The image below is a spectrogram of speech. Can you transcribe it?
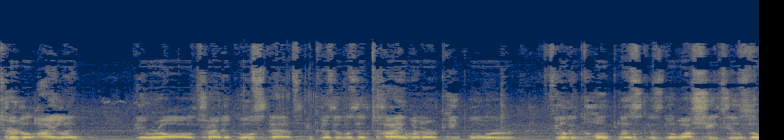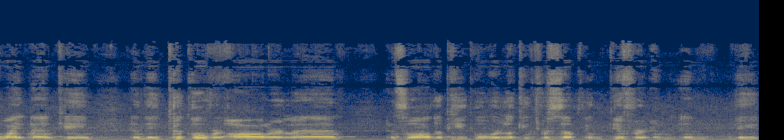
Turtle Island. they were all trying to ghost dance because it was a time when our people were feeling hopeless because the Washitus, the white man came and they took over all our land. And so all the people were looking for something different and, and they,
